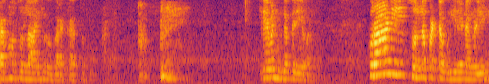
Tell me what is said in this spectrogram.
வரஹமத்துல்லாஹி வபரகாத்துஹு. இறைவன் மிகப்பெரியவன். குரானில் சொல்லப்பட்ட உயிரினங்களில்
